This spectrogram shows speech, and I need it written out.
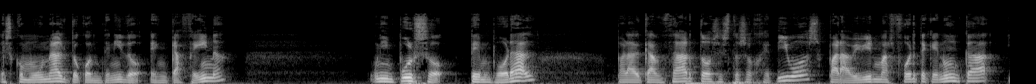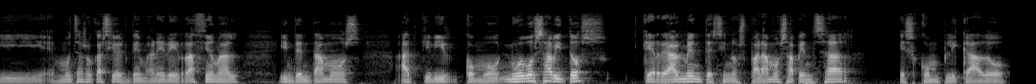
es como un alto contenido en cafeína, un impulso temporal para alcanzar todos estos objetivos, para vivir más fuerte que nunca y en muchas ocasiones de manera irracional intentamos adquirir como nuevos hábitos que realmente si nos paramos a pensar es complicado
